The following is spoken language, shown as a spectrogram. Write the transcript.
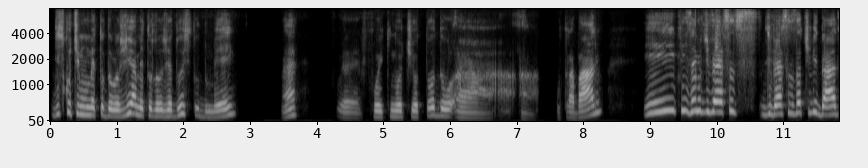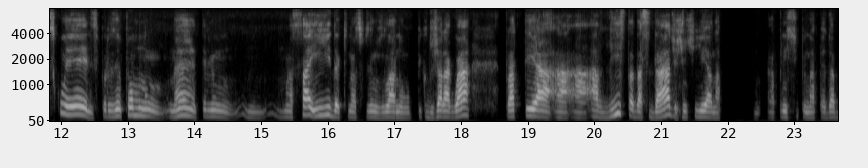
discutimos metodologia, a metodologia do estudo do meio, né? É, foi que norteou todo a, a, o trabalho, e fizemos diversas, diversas atividades com eles. Por exemplo, fomos num, né, teve um, uma saída que nós fizemos lá no Pico do Jaraguá para ter a, a, a, vista da cidade. A gente ia na a princípio na pedra,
